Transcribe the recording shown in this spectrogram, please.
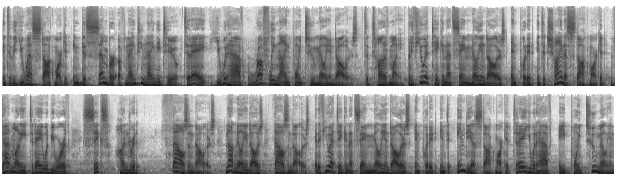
into the US stock market in December of 1992, today you would have roughly $9.2 million. It's a ton of money. But if you had taken that same million dollars and put it into China's stock market, that money today would be worth 600 $1,000. Not million dollars, $1,000. And if you had taken that same million dollars and put it into India's stock market, today you would have $8.2 million.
